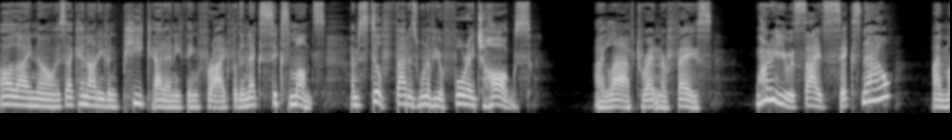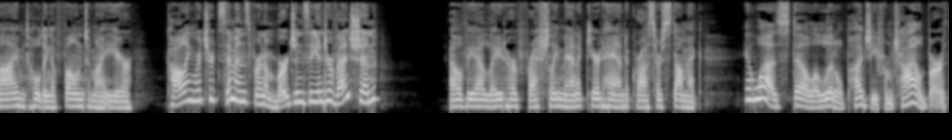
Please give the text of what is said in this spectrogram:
All I know is I cannot even peek at anything fried for the next six months. I'm still fat as one of your 4 H hogs. I laughed right in her face. What are you, a size six now? I mimed, holding a phone to my ear. Calling Richard Simmons for an emergency intervention. Elvia laid her freshly manicured hand across her stomach. It was still a little pudgy from childbirth,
